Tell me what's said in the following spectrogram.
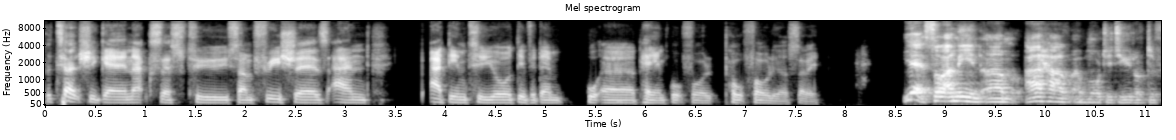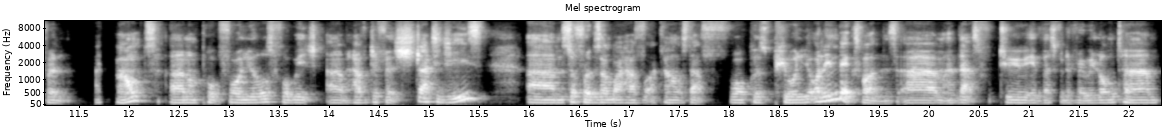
potentially getting access to some free shares and adding to your dividend uh, paying portfolio? portfolio sorry. Yeah, so I mean, um, I have a multitude of different accounts um, and portfolios for which um, have different strategies. Um, so, for example, I have accounts that focus purely on index funds, um, and that's to invest for the very long term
